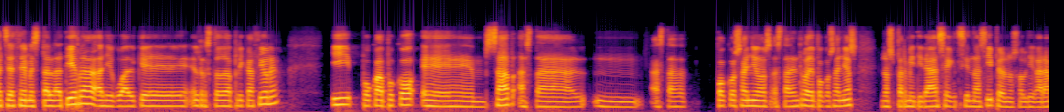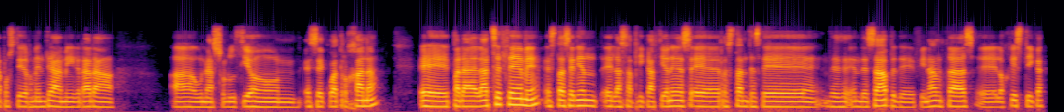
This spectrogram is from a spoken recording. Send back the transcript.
HCM está en la tierra, al igual que el resto de aplicaciones. Y poco a poco eh, SAP hasta, mm, hasta pocos años, hasta dentro de pocos años, nos permitirá seguir siendo así, pero nos obligará posteriormente a migrar a, a una solución S4 HANA eh, para el HCM, estas serían eh, las aplicaciones eh, restantes de, de, SAP, de finanzas, logística,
